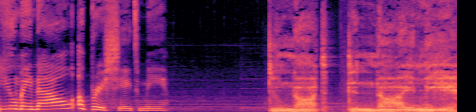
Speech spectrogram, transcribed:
You may now appreciate me. Do not deny me.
